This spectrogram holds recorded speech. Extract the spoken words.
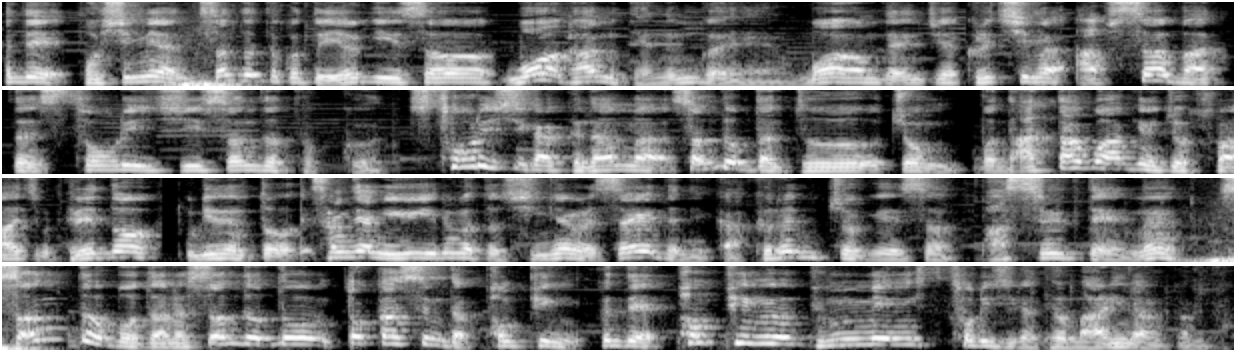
근데 보시면 썬더토크도 여기서 모아가면 되는 거예요. 모아가면 되는지 그렇지만 앞서 봤던 스토리지 썬더토크. 스토리지가 그나마 썬더보단 더좀 뭐 낫다고 하기는 좀 뭐하지만 그래도 우리는 또 상장 이유 이런 것도 신경을 써야 되니까 그런 쪽에서 봤을 때는 썬더보다는 썬더도 똑같습니다. 펌핑. 근데 펌핑은 분명히 스토리지가 더 많이 나올 겁니다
